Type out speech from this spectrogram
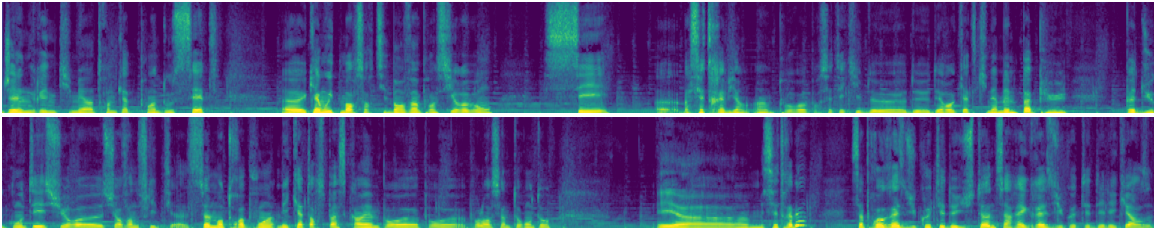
Jalen Green qui met un 34 points, 12, 7. Euh, Cam Whitmore sorti de banc, 20 points, 6 rebonds. C'est euh, bah, très bien hein, pour, pour cette équipe de- des Rockets qui n'a même pas pu pas dû compter sur, euh, sur Van Fleet, a seulement 3 points, mais 14 passes quand même pour, euh, pour, euh, pour l'ancien de Toronto. Et euh, mais c'est très bien. Ça progresse du côté de Houston, ça régresse du côté des Lakers.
